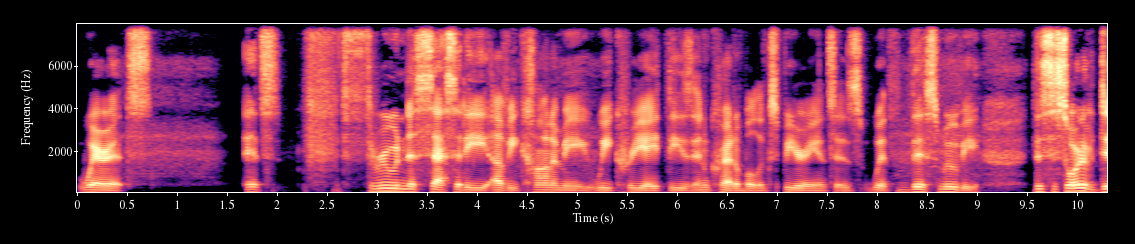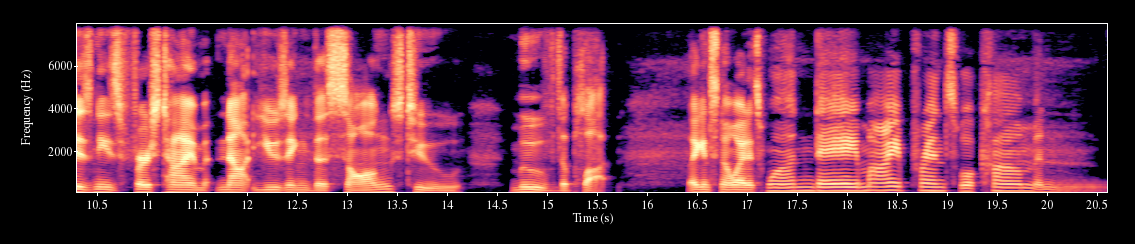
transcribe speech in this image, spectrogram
where it's it's through necessity of economy we create these incredible experiences with this movie. This is sort of Disney's first time not using the songs to move the plot like in Snow White, it's one day my prince will come, and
